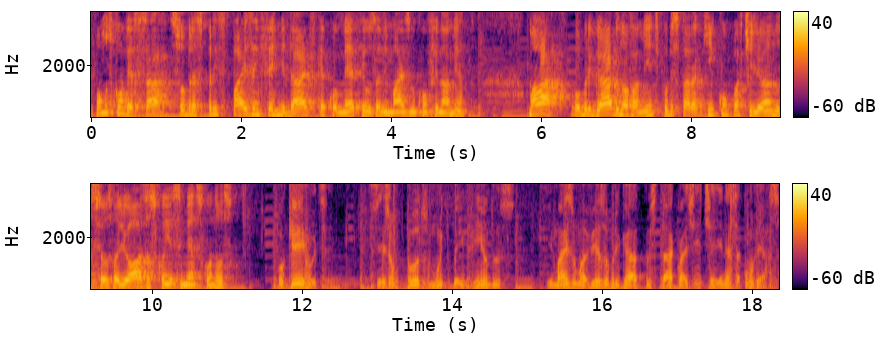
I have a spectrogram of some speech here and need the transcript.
Vamos conversar sobre as principais enfermidades que acometem os animais no confinamento. Malaco, obrigado novamente por estar aqui compartilhando seus valiosos conhecimentos conosco. Ok, Hudson. Sejam todos muito bem-vindos e mais uma vez obrigado por estar com a gente aí nessa conversa.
